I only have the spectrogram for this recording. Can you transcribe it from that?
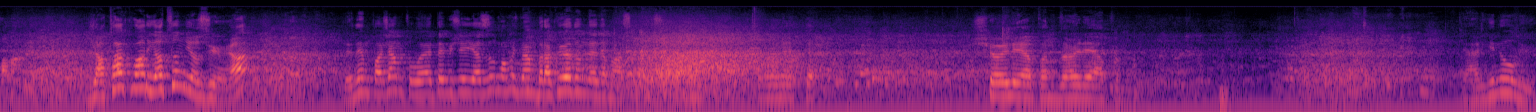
falan. Yatak var yatın yazıyor ya. Dedim paşam tuvalete bir şey yazılmamış ben bırakıyordum dedim aslında. Tuvalette. Şöyle yapın böyle yapın. Gergin oluyor.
